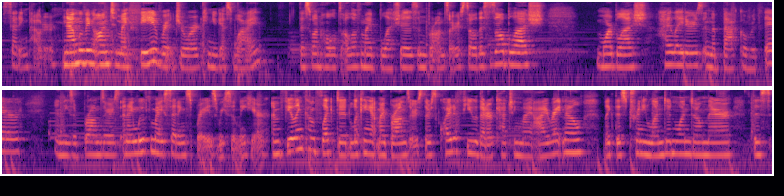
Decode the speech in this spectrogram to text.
setting powder. Now moving on to my favorite drawer, can you guess why? This one holds all of my blushes and bronzers. So this is all blush, more blush, highlighters in the back over there, and these are bronzers and I moved my setting sprays recently here. I'm feeling conflicted looking at my bronzers. There's quite a few that are catching my eye right now, like this Trinny London one down there, this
